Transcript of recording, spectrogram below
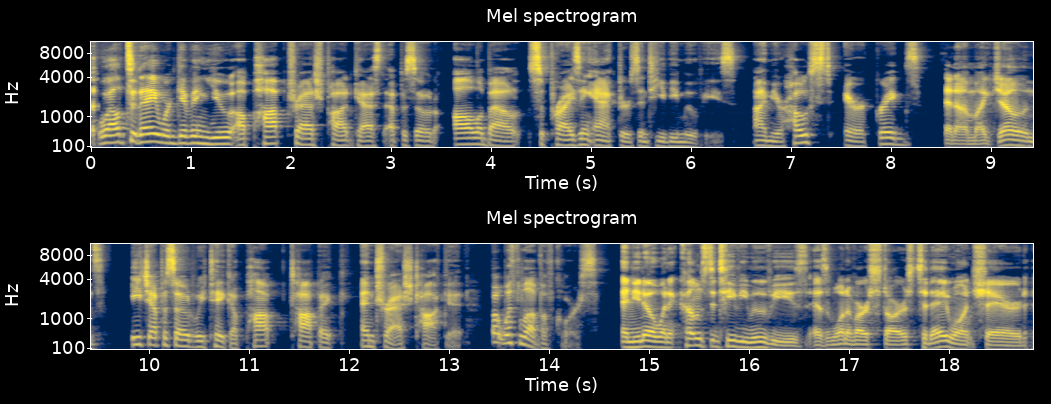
well, today we're giving you a Pop Trash podcast episode all about surprising actors in TV movies. I'm your host, Eric Griggs. And I'm Mike Jones. Each episode, we take a pop topic and trash talk it, but with love, of course. And you know, when it comes to TV movies, as one of our stars today once shared,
